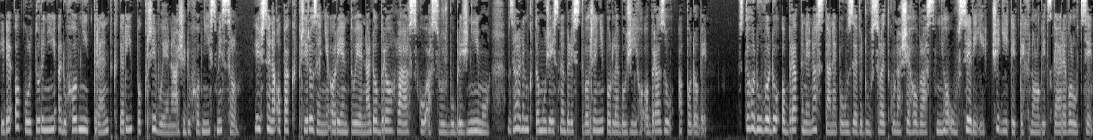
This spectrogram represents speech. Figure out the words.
Jde o kulturní a duchovní trend, který pokřivuje náš duchovní smysl jež se naopak přirozeně orientuje na dobro, lásku a službu bližnímu, vzhledem k tomu, že jsme byli stvořeni podle božího obrazu a podoby. Z toho důvodu obrat nenastane pouze v důsledku našeho vlastního úsilí či díky technologické revoluci.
